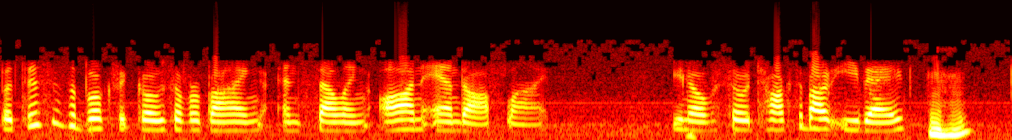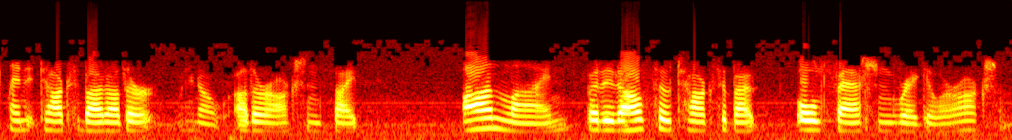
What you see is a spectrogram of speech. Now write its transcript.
But this is a book that goes over buying and selling on and offline. You know, so it talks about eBay, Mm-hmm. And it talks about other you know other auction sites online but it also talks about old fashioned regular auctions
